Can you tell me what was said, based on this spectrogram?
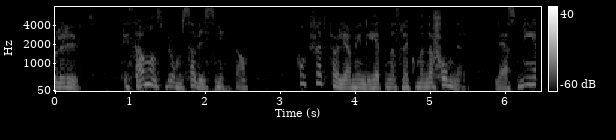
håller ut. Tillsammans bromsar vi smittan. Fortsätt följa myndigheternas rekommendationer. Läs mer.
